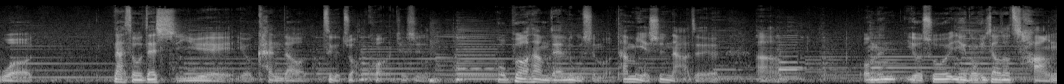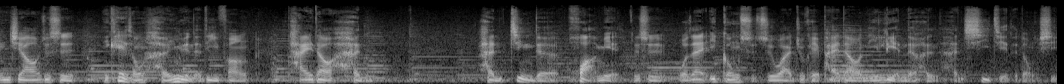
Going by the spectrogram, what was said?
我那时候在十一月有看到这个状况，就是。我不知道他们在录什么，他们也是拿着啊、我们有说一个东西叫做长焦，就是你可以从很远的地方拍到很很近的画面，就是我在一公尺之外就可以拍到你脸的很很细节的东西，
